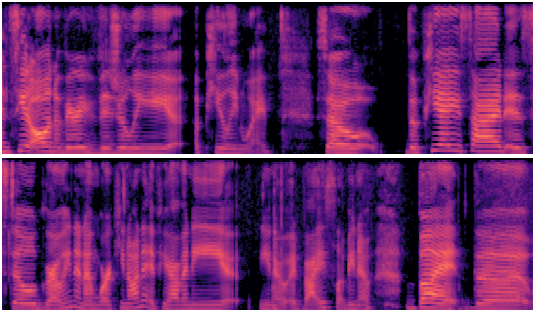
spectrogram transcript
and see it all in a very visually appealing way. So the PA side is still growing and I'm working on it. If you have any, you know, advice, let me know. But the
